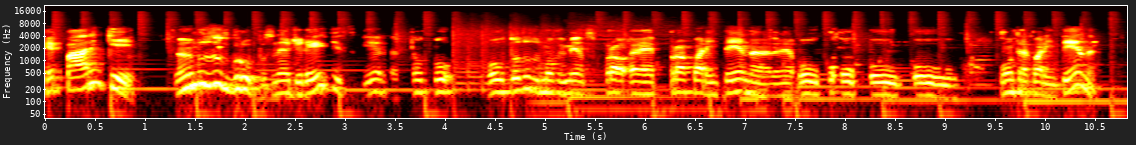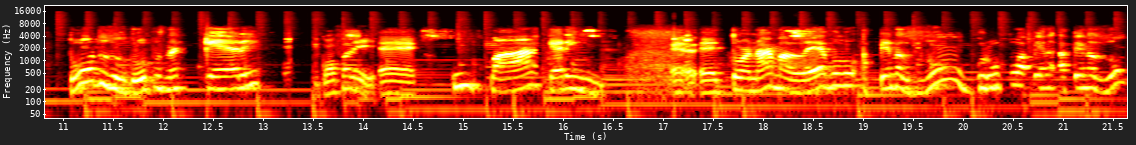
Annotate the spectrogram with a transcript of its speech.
reparem que ambos os grupos, né, direita e esquerda, ou, ou todos os movimentos é, pró-quarentena, é, pró né, ou, ou, ou, ou, contra a quarentena, todos os grupos, né, querem, igual eu falei, é, culpar, querem é, é, tornar malévolo apenas um grupo, apenas, apenas um,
